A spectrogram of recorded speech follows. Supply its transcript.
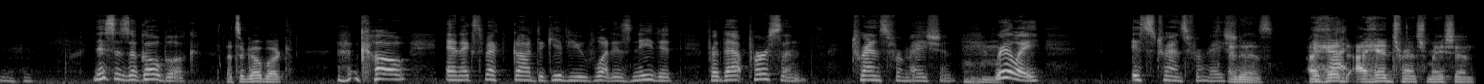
Mm-hmm. This is a go book. That's a go book. go and expect God to give you what is needed for that person, transformation. Really, it's transformation. It is. I If hid, I- I hid transformation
